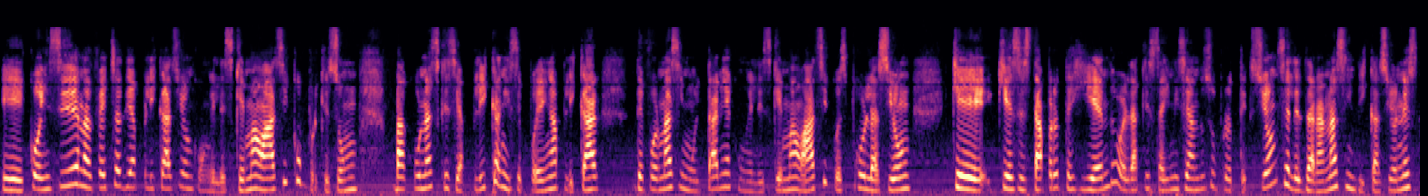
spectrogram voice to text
eh, coinciden las fechas de aplicación con el esquema básico porque son vacunas que se aplican y se pueden aplicar de forma simultánea con el esquema básico. Es población que, que se está protegiendo, ¿verdad? Que está iniciando su protección. Se les darán las indicaciones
